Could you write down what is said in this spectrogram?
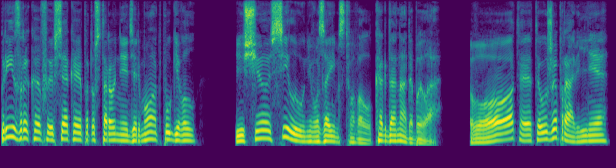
призраков и всякое потустороннее дерьмо отпугивал. Еще силы у него заимствовал, когда надо было. Вот это уже правильнее.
